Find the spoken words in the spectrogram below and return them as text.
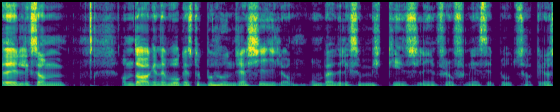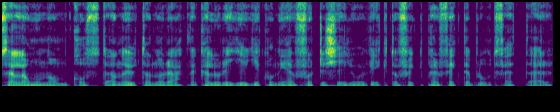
eh, liksom, om dagen när vågen stod på 100 kilo. Hon behövde liksom mycket insulin för att få ner sitt blodsocker. Och sen la hon om kosten och utan att räkna kalorier gick hon ner 40 kilo i vikt och fick perfekta blodfetter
